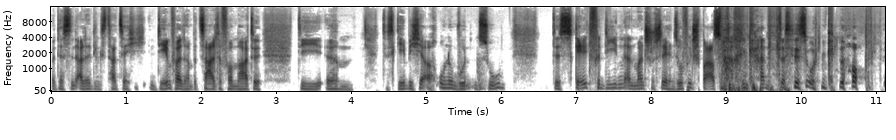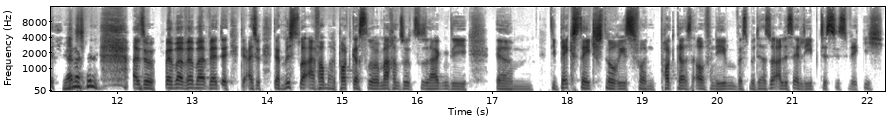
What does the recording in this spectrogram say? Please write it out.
Und das sind allerdings tatsächlich in dem Fall dann bezahlte Formate, die ähm, ähm, das gebe ich ja auch unumwunden zu, das Geldverdienen an manchen Stellen so viel Spaß machen kann, das ist unglaublich. Ja, natürlich. Also, wenn man, wenn man, also, da müssten wir einfach mal Podcast drüber machen, sozusagen die, ähm, die Backstage-Stories von Podcast aufnehmen, was man da so alles erlebt, das ist wirklich,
